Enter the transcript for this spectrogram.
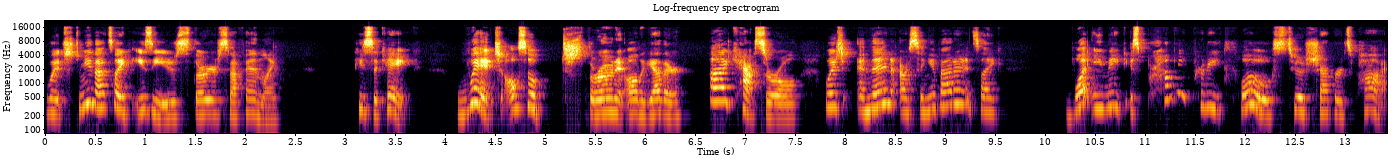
which to me that's like easy. You just throw your stuff in like piece of cake. Which also throwing it all together, a casserole. Which and then I was thinking about it, it's like what you make is probably pretty close to a shepherd's pie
